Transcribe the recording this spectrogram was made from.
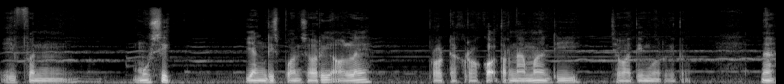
event musik yang disponsori oleh produk rokok ternama di Jawa Timur gitu. Nah,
